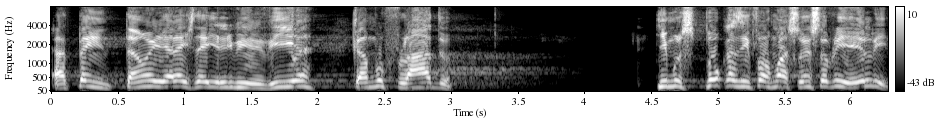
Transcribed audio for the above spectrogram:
Até então ele, era, ele vivia camuflado. Tínhamos poucas informações sobre ele.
